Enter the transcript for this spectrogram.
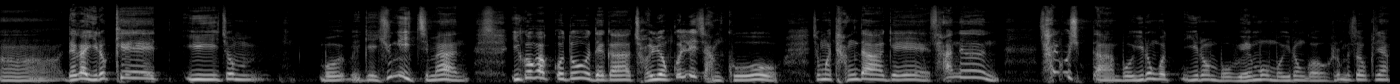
어, 내가 이렇게 이 좀 뭐 이게 흉이 있지만 이거 갖고도 내가 전령 끌리지 않고 정말 당당하게 사는 살고 싶다 뭐 이런 것 이런 뭐 외모 뭐 이런 거 그러면서 그냥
